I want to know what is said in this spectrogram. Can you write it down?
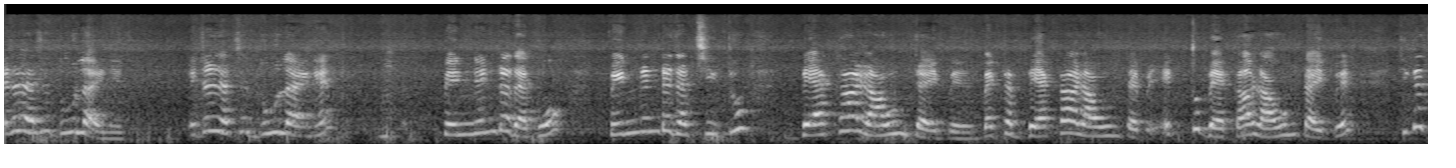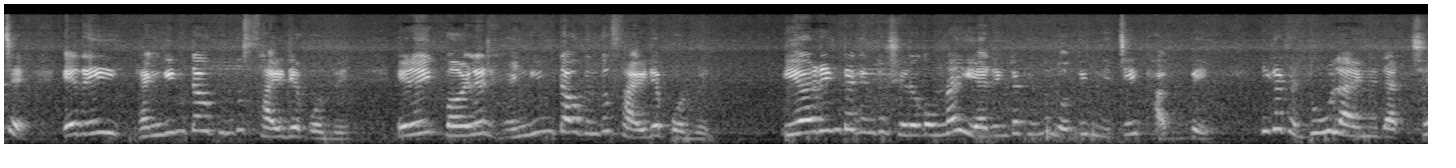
এটা যাচ্ছে দু লাইনের এটা যাচ্ছে দু লাইনের পেন্ডেন্টটা দেখো পেন্ডেন্টটা যাচ্ছে একটু ব্যাকা রাউন্ড টাইপের একটা ব্যাকা রাউন্ড টাইপের একটু ব্যাকা রাউন্ড টাইপের ঠিক আছে? এর এই হ্যাঙ্গিংটাও কিন্তু সাইডে পড়বে। এর এই পার্লের হ্যাঙ্গিংটাও কিন্তু সাইডে পড়বে। ইয়াররিংটা কিন্তু সেরকম নয় ইয়াররিংটা কিন্তু লতির নিচেই থাকবে। ঠিক আছে? দু লাইনে যাচ্ছে,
